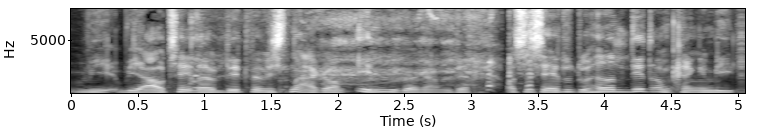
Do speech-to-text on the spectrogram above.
vi, vi aftaler jo lidt, hvad vi snakker om, inden vi går i gang med det. Og så sagde du, du havde lidt omkring Emil.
